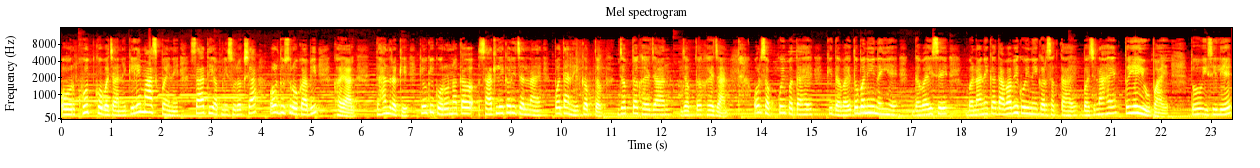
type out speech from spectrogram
और खुद को बचाने के लिए मास्क पहने, साथ ही अपनी सुरक्षा और दूसरों का भी ख्याल। ध्यान रखें, क्योंकि कोरोना का साथ लेकर ही चलना है, पता नहीं कब तक, जब तक है जान, जब तक है जान। और सबको ही पता है कि दवाई तो बनी ही नहीं है, दवाई से बनाने का दावा भी कोई नहीं कर सकता है, बचना है तो यही उपाय। है तो इसीलिए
